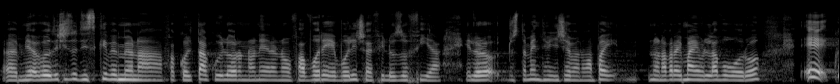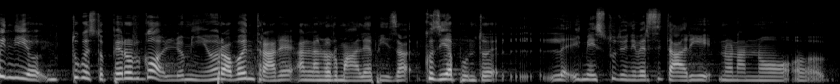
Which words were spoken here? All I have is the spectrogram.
eh, mi avevo deciso di iscrivermi a una facoltà a cui loro non erano favorevoli, cioè filosofia, e loro giustamente mi dicevano ma poi non avrai mai un lavoro, e quindi io in tutto questo per orgoglio mio provo a entrare alla normale a Pisa, così appunto i miei studi universitari non hanno... Uh,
